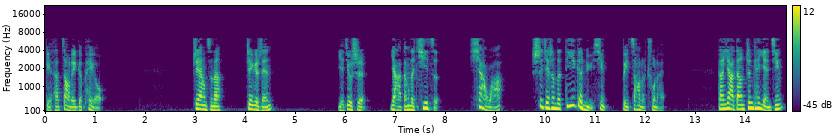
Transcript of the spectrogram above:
给他造了一个配偶。这样子呢，这个人也就是亚当的妻子夏娃，世界上的第一个女性被造了出来。当亚当睁开眼睛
